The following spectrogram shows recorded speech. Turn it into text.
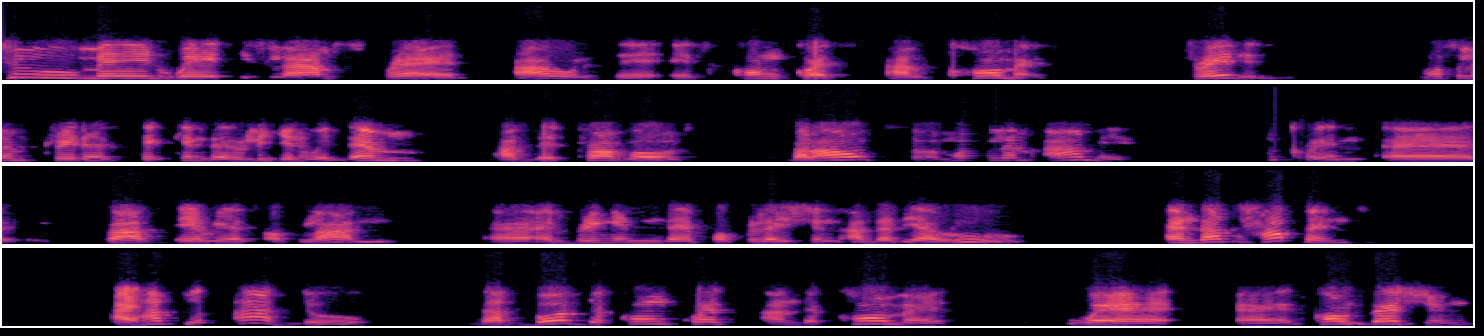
two main ways Islam spread, I would say, is conquest and commerce, trading. Muslim traders taking the religion with them as they traveled, but also Muslim armies conquering uh, vast areas of land uh, and bringing the population under their rule. And that happened. I have to add, though, that both the conquest and the commerce were uh, conversion.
